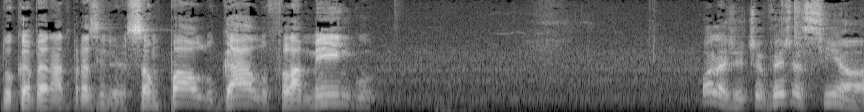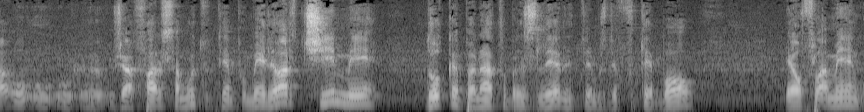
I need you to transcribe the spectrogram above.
do Campeonato Brasileiro. São Paulo, Galo, Flamengo. Olha, gente, eu vejo assim, ó, o, o, eu já falo isso há muito tempo, o melhor time do Campeonato Brasileiro, em termos de futebol, é o Flamengo,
